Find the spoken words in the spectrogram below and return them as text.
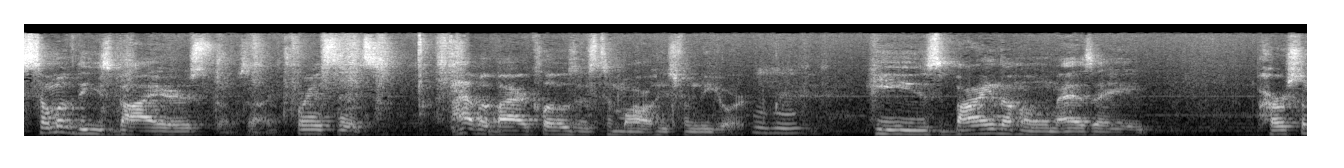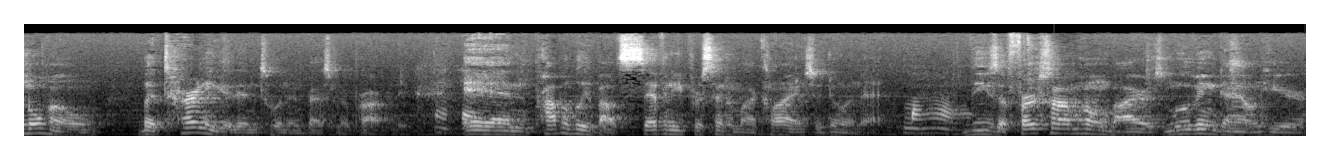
some of these buyers, I'm sorry, for instance, I have a buyer closes tomorrow. He's from New York. He's buying the home as a personal home, but turning it into an investment property. Okay. And probably about 70% of my clients are doing that. Wow. These are first time home buyers moving down here,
